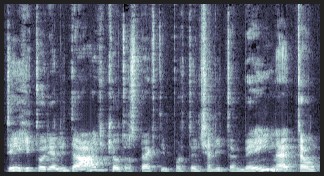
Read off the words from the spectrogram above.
territorialidade, que é outro aspecto importante ali também, né? Então,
